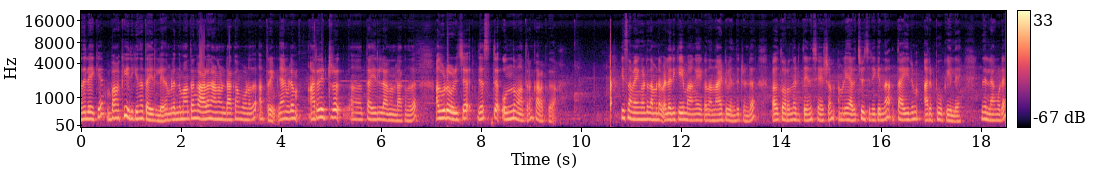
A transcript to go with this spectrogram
അതിലേക്ക് ബാക്കി ഇരിക്കുന്ന തൈരില്ലേ നമ്മൾ എന്തുമാത്രം കാളനാണ് ഉണ്ടാക്കാൻ പോണത് അത്രയും. ഞാനിവിടെ അര ലിറ്റർ തൈരിലാണ് ഉണ്ടാക്കുന്നത്. അതുകൂടെ ഒഴിച്ച് ജസ്റ്റ് ഒന്ന് മാത്രം കറക്കുക. ഈ സമയം കൊണ്ട് നമ്മുടെ വെള്ളരിക്കയും മാങ്ങയൊക്കെ നന്നായിട്ട് വെന്തിട്ടുണ്ട്. അപ്പോൾ അത് തുറന്നെടുത്തതിന് ശേഷം നമ്മൾ ഈ അരച്ചു വെച്ചിരിക്കുന്ന തൈരും അരപ്പും ഒക്കെ ഇല്ലേ ഇതെല്ലാം കൂടെ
